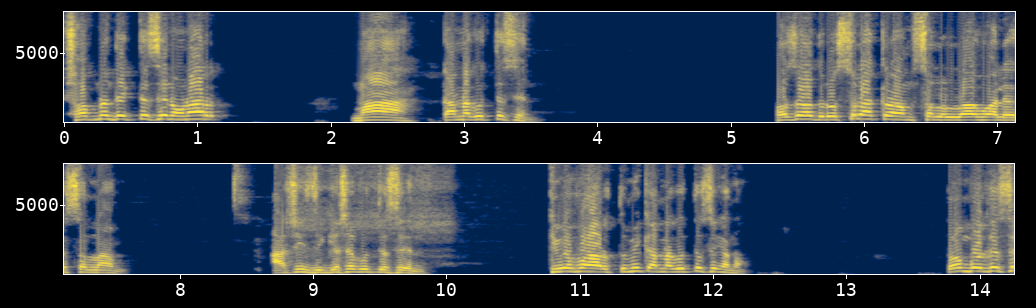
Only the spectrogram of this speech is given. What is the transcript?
স্বপ্ন দেখতেছেন ওনার মা কান্না করতেছেন। হজরত রসুল আকরাম আলাইসাল্লাম আসি জিজ্ঞাসা করতেছেন, কি ব্যাপার? তুমি কান্না করতেছে কেন? তখন বলতেছে,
